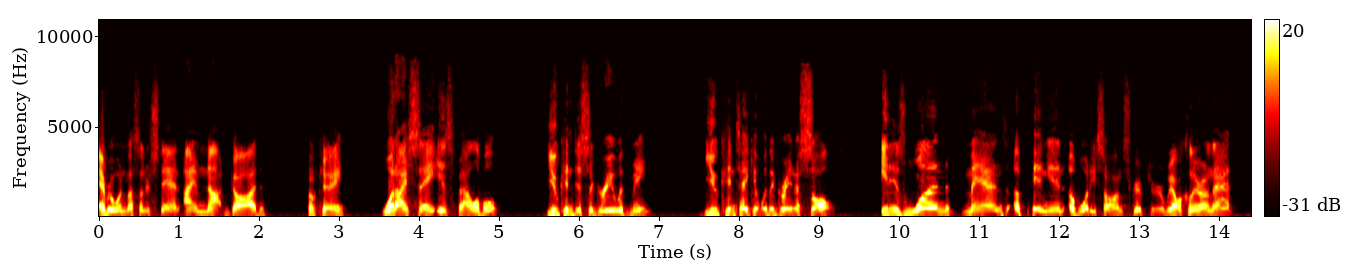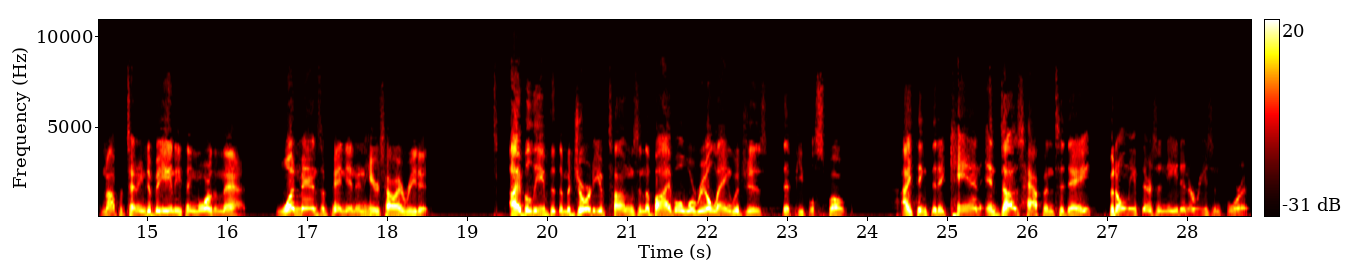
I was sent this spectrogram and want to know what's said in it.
everyone must understand I am not God. Okay? What I say is fallible. You can disagree with me. You can take it with a grain of salt. It is one man's opinion of what he saw in Scripture. Are we all clear on that? I'm not pretending to be anything more than that. One man's opinion, and here's how I read it. I believe that the majority of tongues in the Bible were real languages that people spoke. I think that it can and does happen today, but only if there's a need and a reason for it.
